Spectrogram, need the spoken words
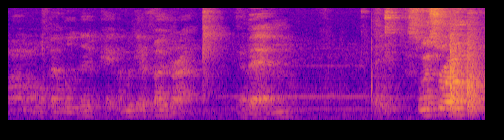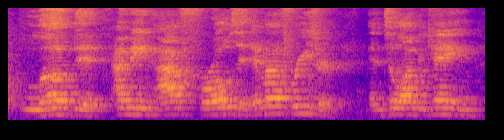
Mom, I want that little dip cake. Let me get a fudge round. That. Mm-hmm. Swiss roll? Loved it. I mean, I froze it in my freezer until I became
